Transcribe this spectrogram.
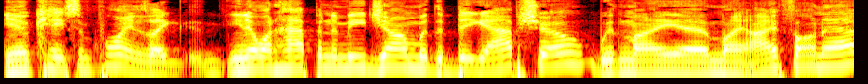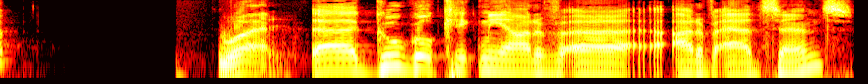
you know, case in point is like you know what happened to me, John, with the Big App Show with my uh, my iPhone app. What? Uh, Google kicked me out of uh, out of AdSense.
